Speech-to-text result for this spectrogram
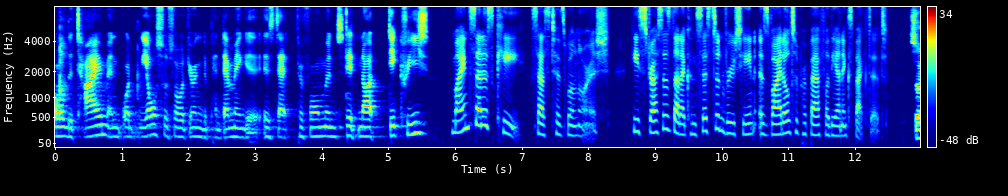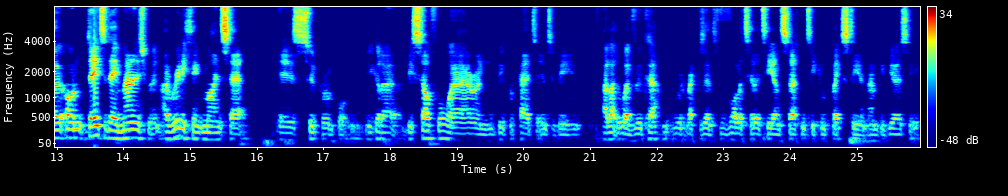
all the time. And what we also saw during the pandemic is that performance did not decrease. Mindset is key, says Tidswell Norrish. He stresses that a consistent routine is vital to prepare for the unexpected. So on day to day management, I really think mindset is super important. You've got to be self aware and be prepared to intervene. I like the word VUCA, it represents volatility, uncertainty, complexity, and ambiguity.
